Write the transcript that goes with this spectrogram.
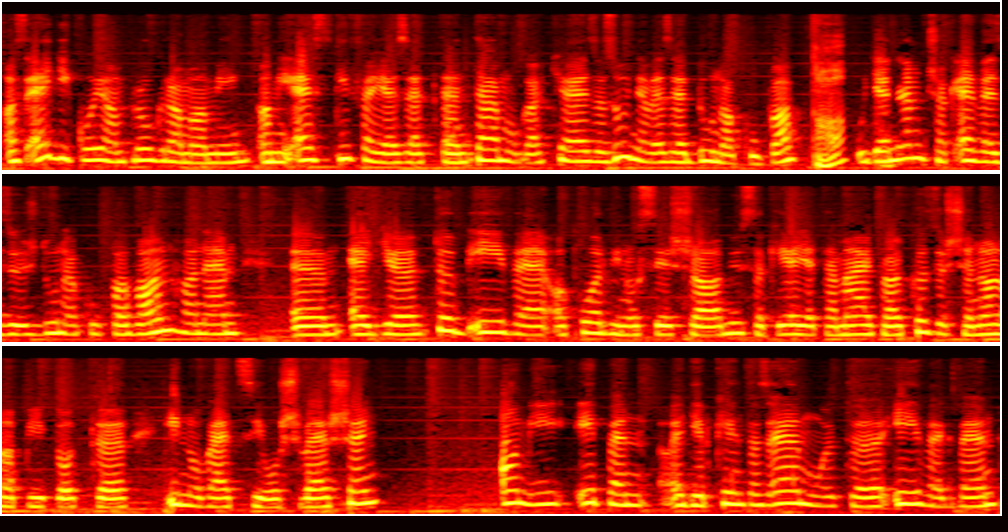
az egyik olyan program, ami, ami ezt kifejezetten támogatja, ez az úgynevezett Dunakupa. Aha. Ugye nem csak evezős Dunakupa van, hanem egy több éve a Corvinus és a Műszaki Egyetem által közösen alapított innovációs verseny, ami éppen egyébként az elmúlt években,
